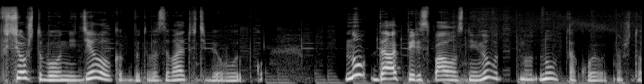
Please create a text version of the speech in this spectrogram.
все, что бы он ни делал, как бы вызывает в тебе улыбку. Ну, да, переспал он с ней. Ну, вот, ну, ну, такой вот, ну что.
